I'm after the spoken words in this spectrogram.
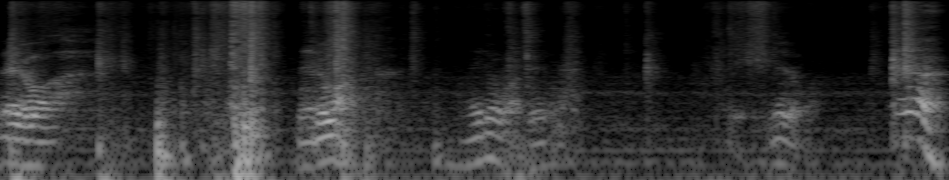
내려와. 내려와. 내려와, 내려와. 내려와. 아.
